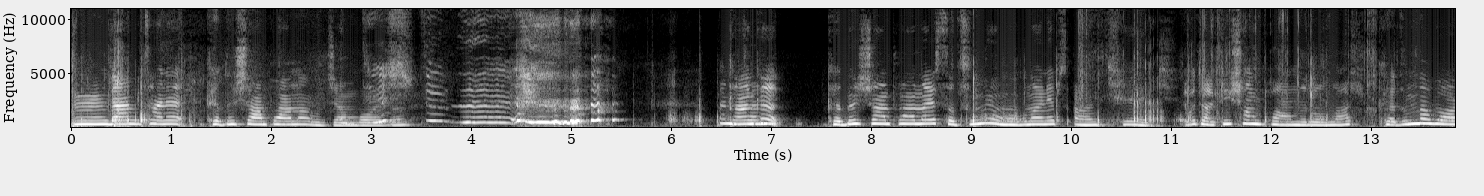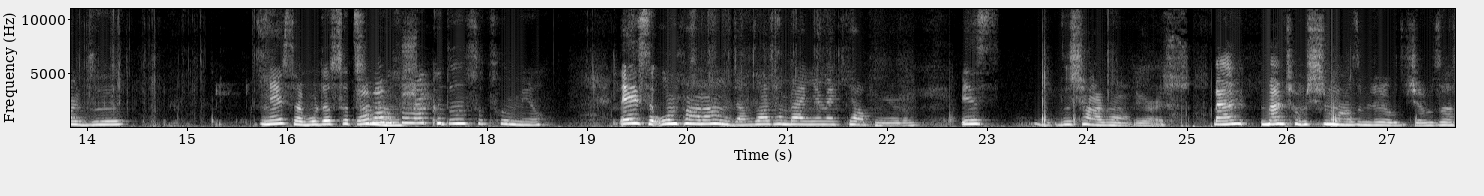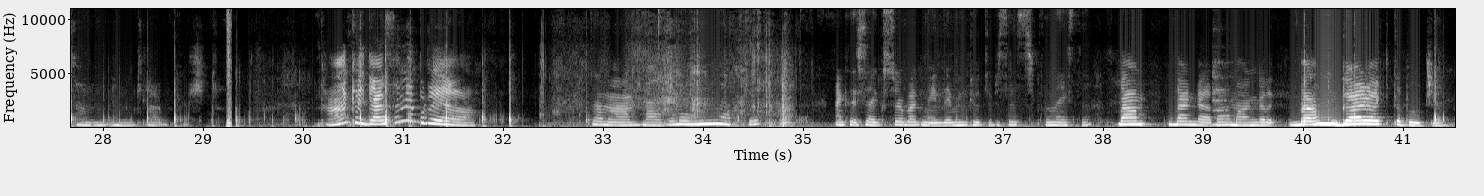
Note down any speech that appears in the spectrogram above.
Hmm, ben bir tane kadın şampuanı alacağım bu arada. Kanka kadın şampuanları satılmıyor mu? Bunların hepsi erkek. Evet erkek şampuanları onlar. Kadın da vardı. Neyse burada Galiba bu sefer kadın satılmıyor. Neyse un falan almayacağım. Zaten ben yemek yapmıyorum. Biz dışarıdan alıyoruz. Ben ben çamaşır malzemeleri alacağım. Zaten benimkiler bitmişti. Kanka gelsene buraya. Tamam. Malzemelerini ne yaptı? Arkadaşlar kusura bakmayın. Demin kötü bir ses çıktı. Neyse. Ben ben galiba manga ben galiba kitap alacağım.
